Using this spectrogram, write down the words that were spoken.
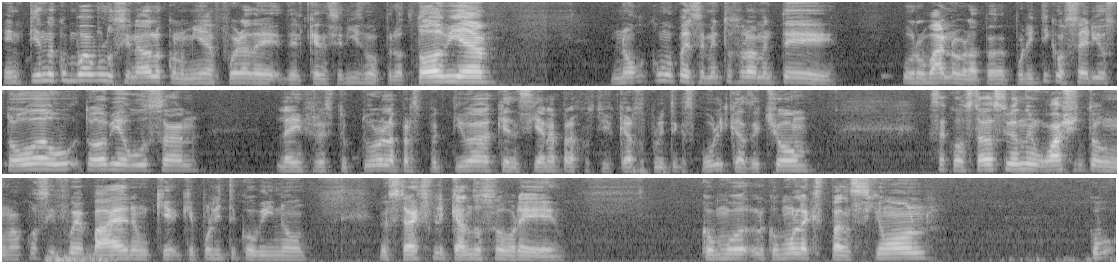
entiendo cómo ha evolucionado la economía fuera del keynesianismo, pero todavía, no como pensamiento solamente urbano, ¿verdad? Pero de políticos serios todavía usan la infraestructura la perspectiva keynesiana para justificar sus políticas públicas. De hecho, o cuando estaba estudiando en Washington, no sé si fue Biden, qué, qué político vino, nos estaba explicando sobre cómo, cómo la expansión, cómo,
